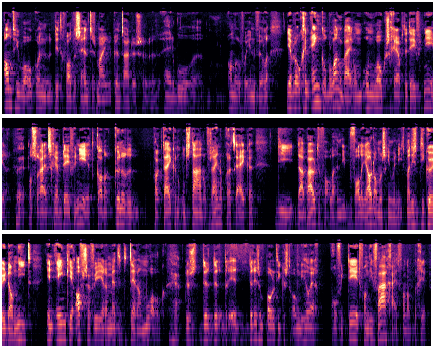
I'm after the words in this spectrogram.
anti-woke, in dit geval de Santis, maar je kunt daar dus een heleboel anderen voor invullen, die hebben er ook geen enkel belang bij om, om woke scherp te definiëren. Nee. Als zodra je het scherp definieert, kan er, kunnen er praktijken ontstaan of zijn er praktijken die daar buiten vallen. En die bevallen jou dan misschien weer niet. Maar die, die kun je dan niet in één keer afserveren met de term woke. Ja. Dus er, is een politieke stroom die heel erg profiteert van die vaagheid van dat begrip.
